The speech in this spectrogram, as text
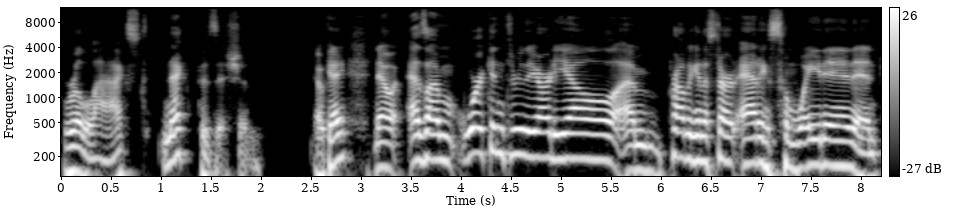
relaxed neck position. Okay, now as I'm working through the RDL, I'm probably gonna start adding some weight in and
